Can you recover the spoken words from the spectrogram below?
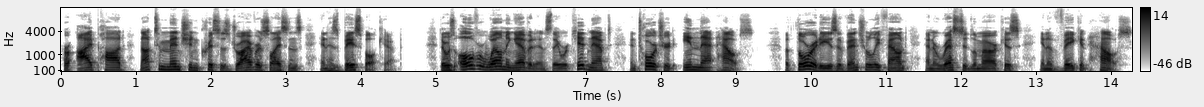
her iPod, not to mention Chris's driver's license and his baseball cap. There was overwhelming evidence they were kidnapped and tortured in that house. Authorities eventually found and arrested Lemaricus in a vacant house.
